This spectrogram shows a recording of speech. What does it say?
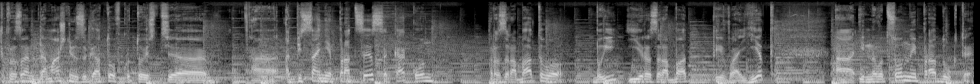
так называемую домашнюю заготовку, то есть э, э, описание процесса, как он разрабатывал бы и разрабатывает а, инновационные продукты.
